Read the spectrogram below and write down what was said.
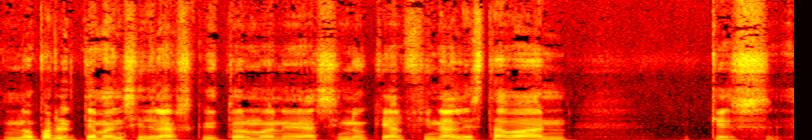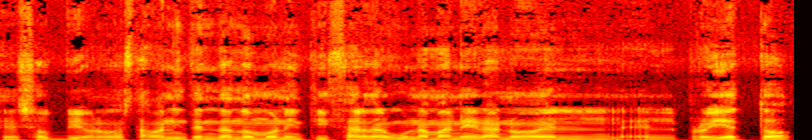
no por el tema en sí de las criptomonedas, sino que al final estaban, que es, obvio, ¿no? Estaban intentando monetizar de alguna manera, ¿no? El, el, proyecto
